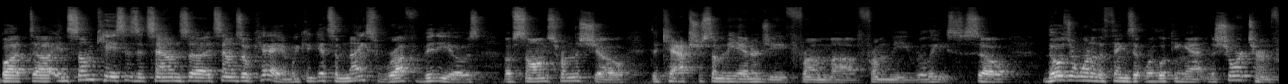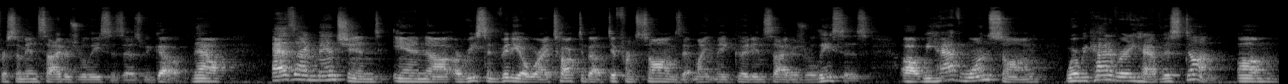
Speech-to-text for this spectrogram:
but uh, in some cases, it sounds uh, it sounds okay, and we could get some nice rough videos of songs from the show to capture some of the energy from uh, from the release. So those are one of the things that we're looking at in the short term for some insiders releases as we go. Now, as I mentioned in uh, a recent video where I talked about different songs that might make good insiders releases, uh, we have one song where we kind of already have this done. Um,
